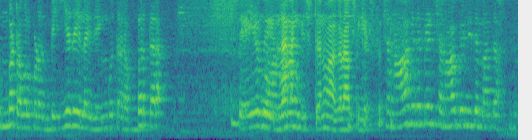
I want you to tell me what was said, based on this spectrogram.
ತುಂಬಾ ಟ್ರಬಲ್ ಕೊಡೋದು. ಬೇಯದೇ ಇಲ್ಲ ಇದು ಹೆಂಗ್ ಗೊತ್ತಾ ರಬ್ಬರ್ ತರ. ಬೇಯೋದೇ ಇಲ್ಲ ನಂಗೆ ಇಷ್ಟನೂ ಆಗಲ್ಲ ಪೀಸ್ ಚೆನ್ನಾಗಿದೆ ಫ್ರೆಂಡ್ಸ್ ಚೆನ್ನಾಗಿ ಬಂದಿದೆ ಮಾತ್ರ ಇದು.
